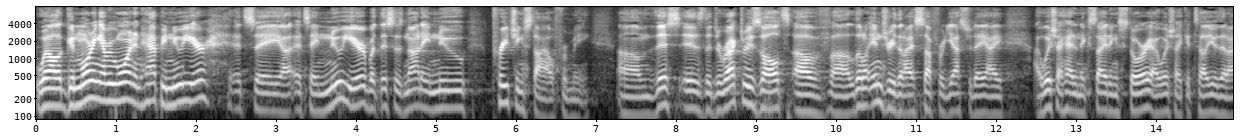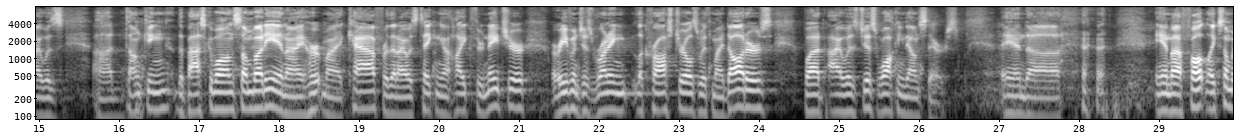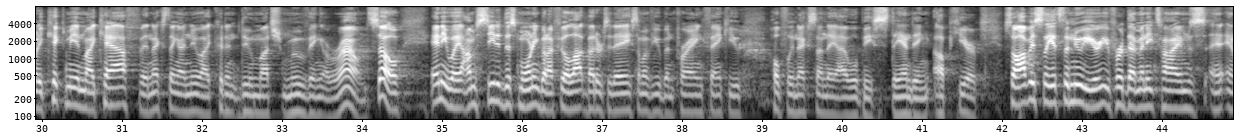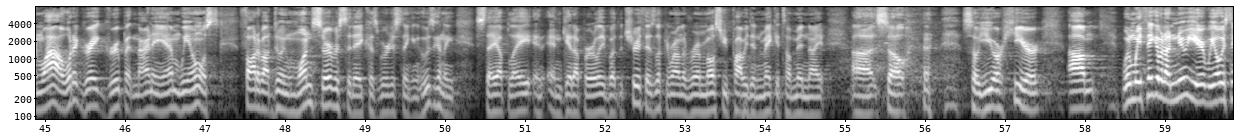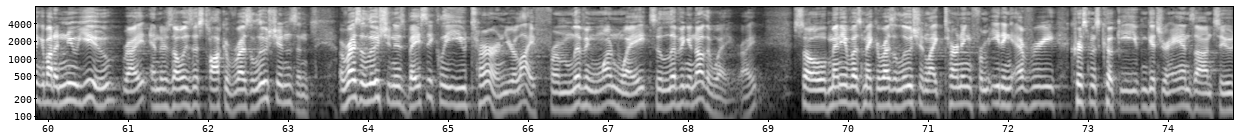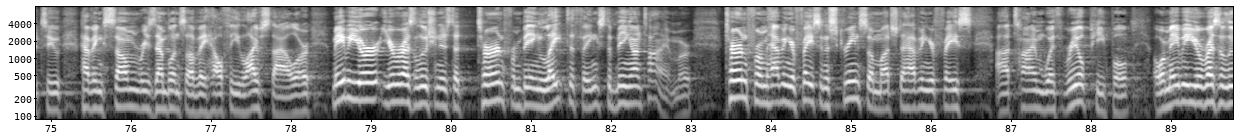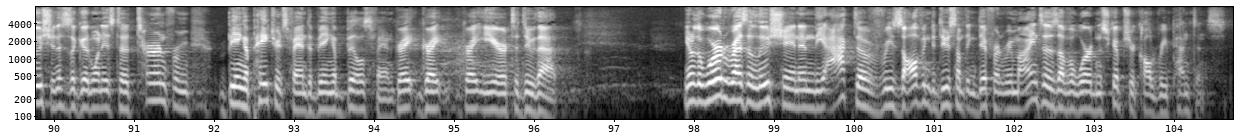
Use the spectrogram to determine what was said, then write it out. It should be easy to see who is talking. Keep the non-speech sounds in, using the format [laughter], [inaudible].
Speaker 1: Well, good morning, everyone, and happy New Year. It's a uh, it's a new year, but this is not a new preaching style for me. Um, this is the direct result of a little injury that I suffered yesterday. I I wish I had an exciting story. I wish I could tell you that I was uh, dunking the basketball on somebody and I hurt my calf, or that I was taking a hike through nature, or even just running lacrosse drills with my daughters. But I was just walking downstairs and uh, [laughs] and I felt like somebody kicked me in my calf, and next thing I knew, I couldn't do much moving around. So, anyway, I'm seated this morning, but I feel a lot better today. Some of you have been praying. Thank you. Hopefully, next Sunday I will be standing up here. So, obviously, it's the new year. You've heard that many times. And, and wow, what a great group at 9 a.m. We almost thought about doing one service today because we were just thinking, who's going to stay up late and, and, get up early? But the truth is, looking around the room, most of you probably didn't make it till midnight. Uh, so, [laughs] so you are here. Um, when we think about a new year, we always think about a new you, right? And there's always this talk of resolutions. And a resolution is basically you turn your life from living one way to living another way, right? So many of us make a resolution like turning from eating every Christmas cookie you can get your hands onto to having some resemblance of a healthy lifestyle. Or maybe your, your resolution is to turn from being late to things to being on time. Or turn from having your face in a screen so much to having your face uh, time with real people. Or maybe your resolution, this is a good one, is to turn from being a Patriots fan to being a Bills fan. Great, great, great year to do that. You know, the word resolution and the act of resolving to do something different reminds us of a word in Scripture called repentance.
